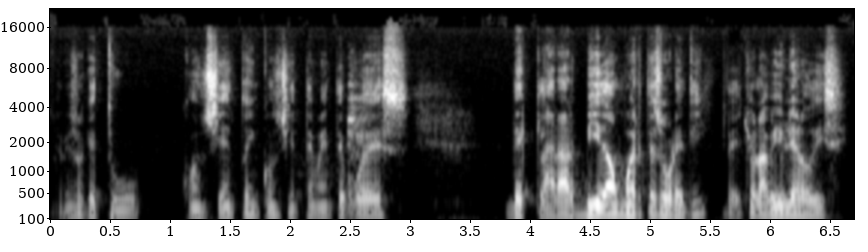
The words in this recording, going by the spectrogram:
Yo pienso que tú, consciente o inconscientemente, puedes declarar vida o muerte sobre ti. De hecho, la Biblia lo dice.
